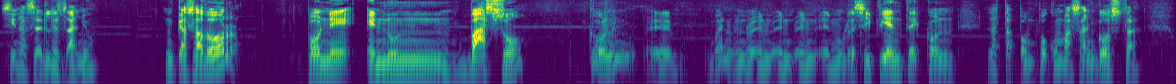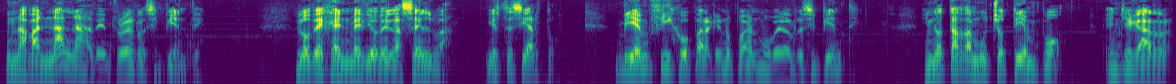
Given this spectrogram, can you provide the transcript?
sin hacerles daño? Un cazador pone en un vaso con, eh, bueno, en, en- un recipiente con la tapa un poco más angosta, una banana adentro del recipiente. Lo deja en medio de la selva, y esto es cierto, bien fijo para que no puedan mover el recipiente. Y no tarda mucho tiempo en llegar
